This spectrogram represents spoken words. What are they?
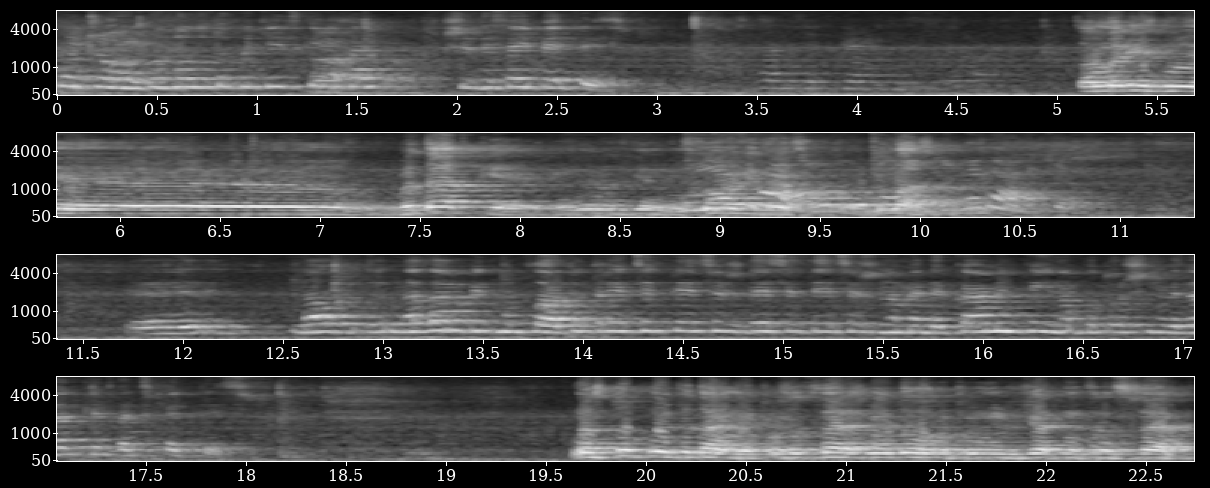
По чому? По Золотопутівській Так. лікарні 65 тисяч. Там на різні е, видатки. Ну, я 40 скажу, десь. Будь ласка. Е, На, заробітну плату 30 тисяч, 10 тисяч на медикаменти і на поточні видатки 25 тисяч. Наступне питання про затвердження договору про бюджетний трансфер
